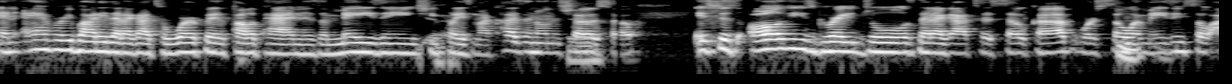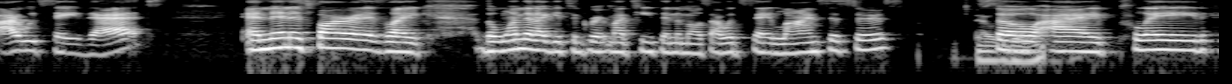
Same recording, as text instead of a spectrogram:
and everybody that I got to work with, Paula Patton is amazing. She yeah. plays my cousin on the show. Yeah. So it's just all these great jewels that I got to soak up were so mm. amazing. So I would say that. And then as far as like the one that I get to grit my teeth in the most, I would say Line Sisters. So I played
